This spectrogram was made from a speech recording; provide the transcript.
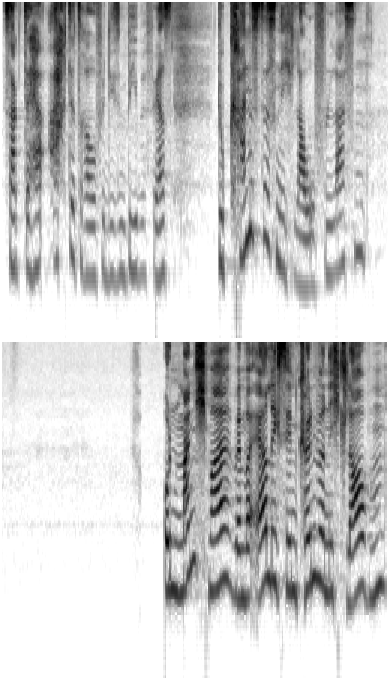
sagt der Herr, achte darauf in diesem Bibelvers. Du kannst es nicht laufen lassen. Und manchmal, wenn wir ehrlich sind, können wir nicht glauben,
